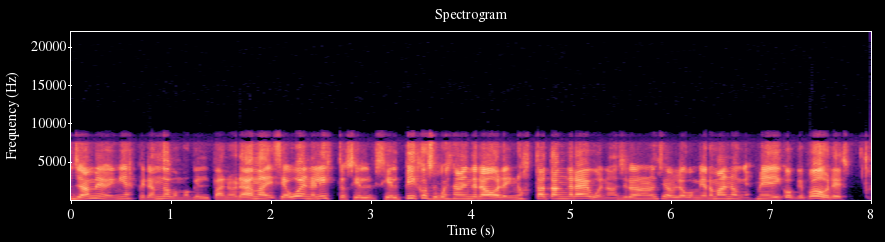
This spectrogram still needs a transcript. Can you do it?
ya me venía esperando como que el panorama decía, bueno, listo, si el, si el pico supuestamente era ahora y no está tan grave, bueno, ayer a la noche habló con mi hermano, que es médico, que pobres. O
